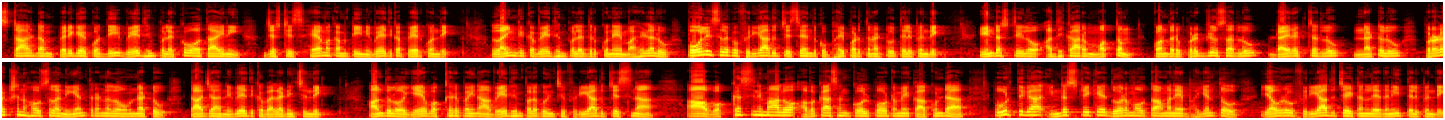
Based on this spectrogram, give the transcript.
స్టార్డమ్ పెరిగే కొద్దీ వేధింపులు ఎక్కువవుతాయని జస్టిస్ హేమ కమిటీ నివేదిక పేర్కొంది. లైంగిక వేధింపులు ఎదుర్కొనే మహిళలు పోలీసులకు ఫిర్యాదు చేసేందుకు భయపడుతున్నట్టు తెలిపింది. ఇండస్ట్రీలో అధికారం మొత్తం కొందరు ప్రొడ్యూసర్లు డైరెక్టర్లు నటులు ప్రొడక్షన్ హౌసుల నియంత్రణలో ఉన్నట్టు తాజా నివేదిక వెల్లడించింది. అందులో ఏ ఒక్కరిపైనా వేధింపుల గురించి ఫిర్యాదు చేసినా ఆ ఒక్క సినిమాలో అవకాశం కోల్పోవటమే కాకుండా పూర్తిగా ఇండస్ట్రీకే దూరమవుతామనే భయంతో ఎవరూ ఫిర్యాదు చేయటం లేదని తెలిపింది.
